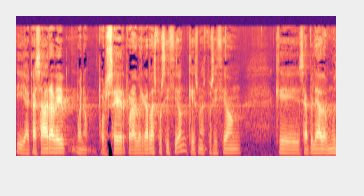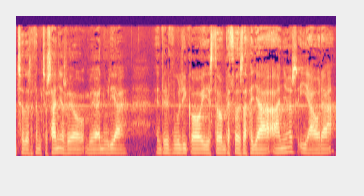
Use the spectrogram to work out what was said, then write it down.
y a Casa Árabe, bueno, por ser, por albergar la exposición, que es una exposición que se ha peleado mucho desde hace muchos años. Veo, veo a Nuria entre el público y esto empezó desde hace ya años y ahora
